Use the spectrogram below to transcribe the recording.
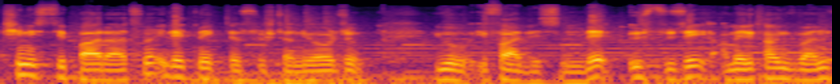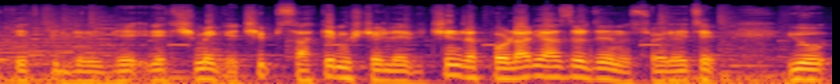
Çin istihbaratına iletmekle suçlanıyordu. Yu ifadesinde üst düzey Amerikan güvenlik yetkilileriyle iletişime geçip sahte müşteriler için raporlar yazdırdığını söyledi. Yu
